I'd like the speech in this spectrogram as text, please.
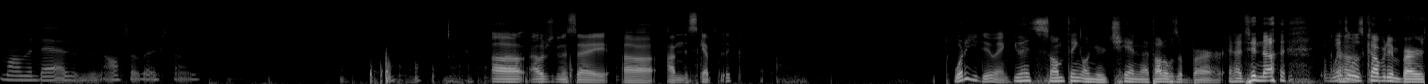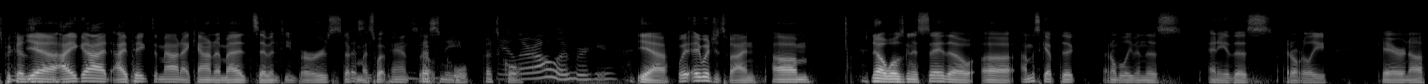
mom and dad and then also their son. Uh, I was just gonna say, uh, I'm the skeptic. What are you doing? You had something on your chin, and I thought it was a burr, and I did not. Wenzel Uh-huh. was covered in burrs because yeah, I got, I picked them out and I counted them. I had 17 burrs stuck in my sweatpants. So that's that was neat. cool. That's yeah, cool. they're all over here. Yeah, whi- eh, which is fine. Um, no, what I was gonna say though, uh, I'm a skeptic. I don't believe in this, any of this. I don't really care enough.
